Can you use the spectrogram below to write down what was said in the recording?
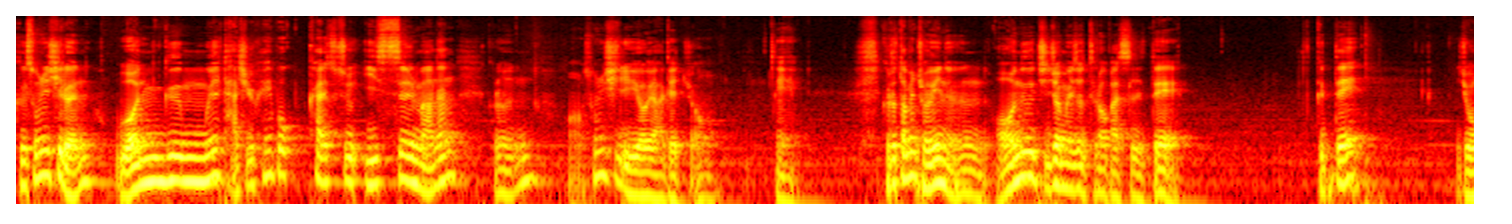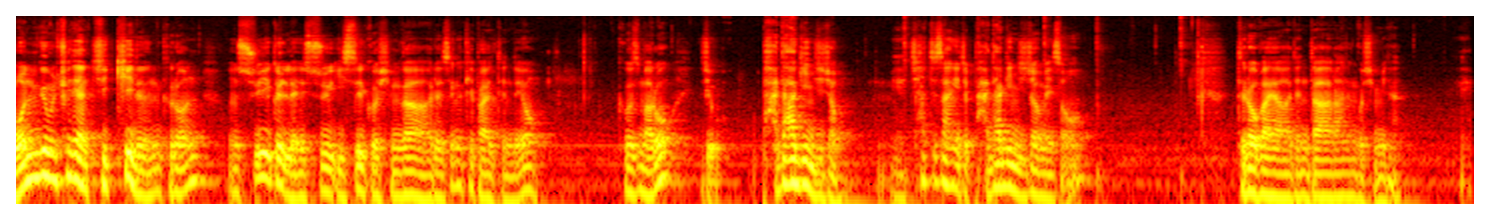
그 손실은 원금을 다시 회복할 수 있을 만한 그런 어, 손실이어야겠죠. 예. 그렇다면 저희는 어느 지점에서 들어갔을 때 그때 이제 원금을 최대한 지키는 그런 수익을 낼 수 있을 것인가를 생각해 봐야 할 텐데요. 그것은 바로 이제 바닥인 지점, 예, 차트상의 이제 바닥인 지점에서 들어가야 된다라는 것입니다. 예.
